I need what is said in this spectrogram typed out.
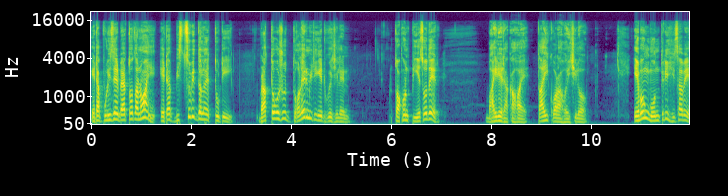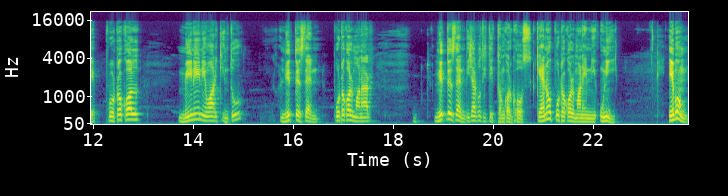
এটা পুলিশের ব্যর্থতা নয়, এটা বিশ্ববিদ্যালয়ের ত্রুটি। ব্রাত্য বসু দলের মিটিংয়ে ঢুকেছিলেন। তখন পিএসওদের বাইরে রাখা হয়, তাই করা হয়েছিল। এবং মন্ত্রী হিসাবে প্রোটোকল মেনে নেওয়ার কিন্তু নির্দেশ দেন। প্রোটোকল মানার নির্দেশ দেন বিচারপতি তীর্থঙ্কর ঘোষ। কেন প্রোটোকল মানেননি উনি? এবং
